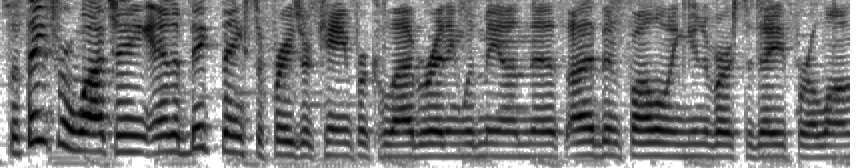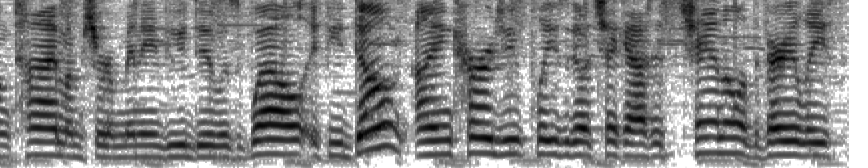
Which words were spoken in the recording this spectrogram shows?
So thanks for watching, and a big thanks to Fraser Cain for collaborating with me on this. I've been following Universe Today for a long time. I'm sure many of you do as well. If you don't, I encourage you, please go check out his channel. At the very least,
